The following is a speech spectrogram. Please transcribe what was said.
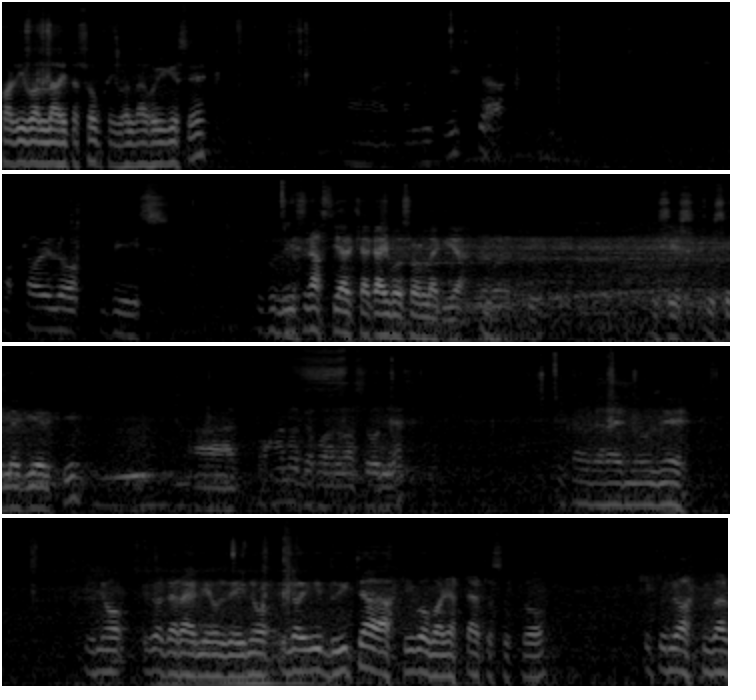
ফাড়িবার লাভ, এটা সব খাইবার লাভ হয়ে গেছে। একটা একটা হইল এগুলো আর কি আর কি। আর ওখানে আরও আছে অনেক। দাঁড়ায় নিউজে ইনো ইনো দাঁড়ায় নিউজে ইনো ইনো এই দুইটা আঁকিব পারে একটা একটা ছোট এগুলো আঁকিবার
